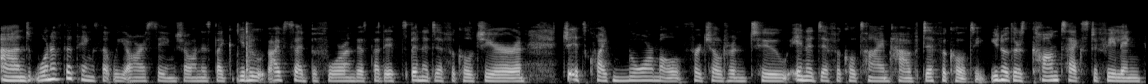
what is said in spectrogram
And one of the things that we are seeing, Sean, is like, you know, I've said before on this that it's been a difficult year and it's quite normal for children to, in a difficult time, have difficulty. You know, there's context to feeling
